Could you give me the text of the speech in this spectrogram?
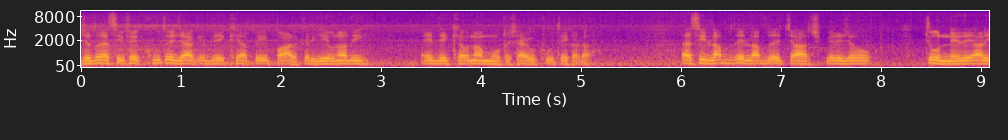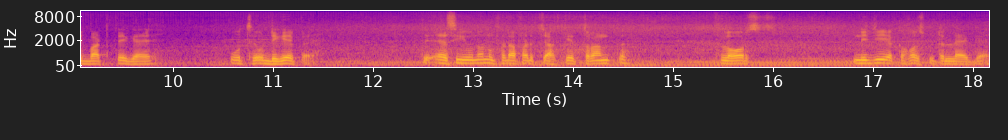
ਜਦੋਂ ਅਸੀਂ ਫਿਰ ਖੂਹ ਤੇ ਜਾ ਕੇ ਦੇਖਿਆ ਵੀ ਭਾਲ ਕਰੀਏ ਉਹਨਾਂ ਦੀ ਅਸੀਂ ਦੇਖਿਆ ਉਹਨਾਂ ਮੋਟਰਸਾਈਕਲ ਖੂਹ ਤੇ ਖੜਾ। ਅਸੀਂ ਲੱਭਦੇ ਲੱਭਦੇ ਚਾਰ ਚਪੇਰੇ ਜੋ ਝੋਨੇ ਦੇ ਵਾਲੀ ਬੱਟ ਤੇ ਗਏ, ਉੱਥੇ ਉਹ ਡਿੱਗੇ ਪਏ। ਤੇ ਅਸੀਂ ਉਹਨਾਂ ਨੂੰ ਫਟਾਫਟ ਚੱਕ ਕੇ ਤੁਰੰਤ ਫਲੋਰਸ ਨਿੱਜੀ ਇੱਕ ਹਸਪੀਟਲ ਲੈ ਗਏ।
